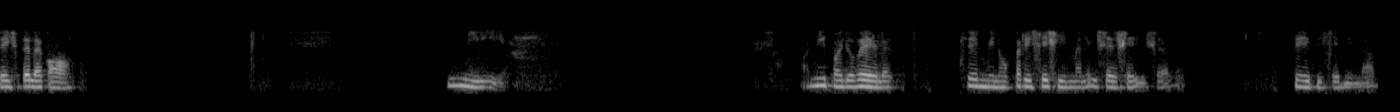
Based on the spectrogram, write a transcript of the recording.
teistele ka. nii. nii palju veel, et see on minu päris esimene iseseisev veebiseminar.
